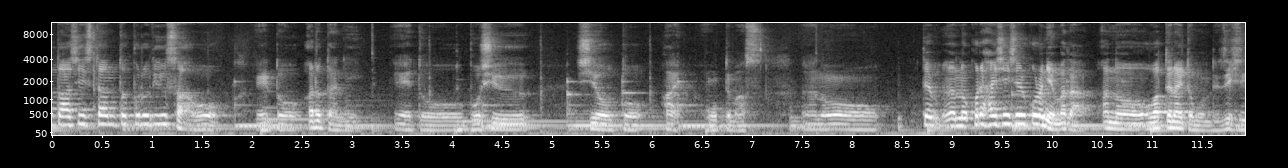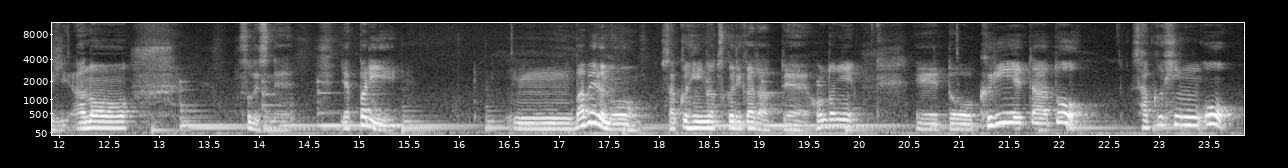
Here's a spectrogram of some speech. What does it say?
ーとアシスタントプロデューサーを、えっと、新たに、えっと、募集しようと、はい、思ってます。あのであのこれ配信してる頃にはまだあの終わってないと思うんでぜひぜひあのそうですねやっぱりうんバベルの作品の作り方って本当に、えーと、クリエイターと作品を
